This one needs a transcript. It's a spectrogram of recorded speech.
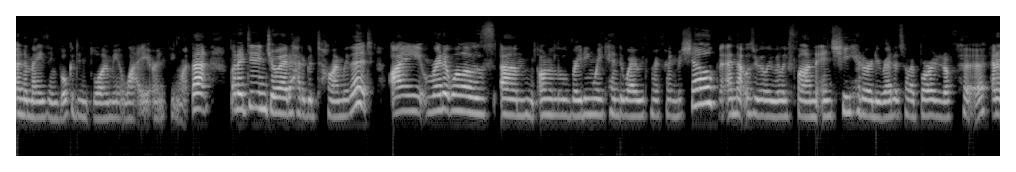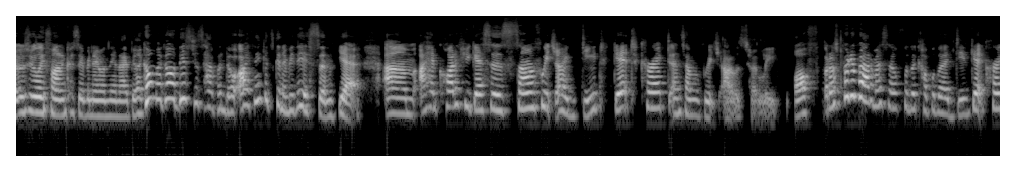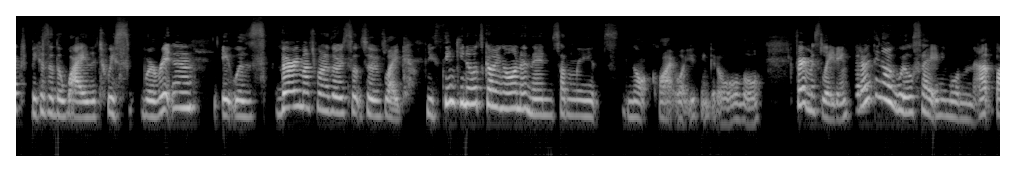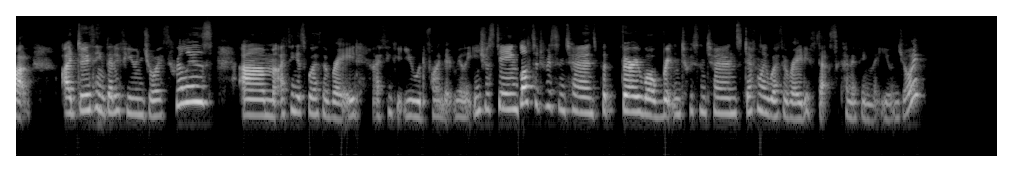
an amazing book. It didn't blow me away or anything like that, but I did enjoy it. I had a good time with it. I read it while I was um, on a little reading weekend away with my friend Michelle, and that was really, really fun. And she had already read it, so I borrowed it off her. And it was really fun because every now and then I'd be like, oh my god, this just happened, or I think it's going to be this. And yeah, um, I had quite a few guesses, some of which I did get correct, and some of which I was totally off. But I was pretty proud of myself with a couple that I did get correct because of the way the twists were written. It was very much one of those sorts of like, you think you know what's going on and then suddenly it's not quite what you think at all or very misleading. I don't think I will say any more than that, but I do think that if you enjoy thrillers, um, I think it's worth a read. I think you would find it really interesting. Lots of twists and turns, but very well written twists and turns. Definitely worth a read if that's the kind of thing that you enjoy.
